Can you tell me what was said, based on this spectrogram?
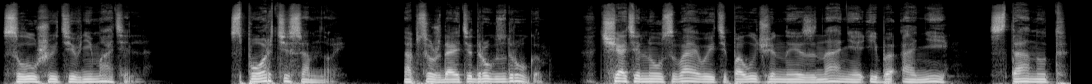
Слушайте внимательно. Спорьте со мной. Обсуждайте друг с другом. Тщательно усваивайте полученные знания, ибо они станут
